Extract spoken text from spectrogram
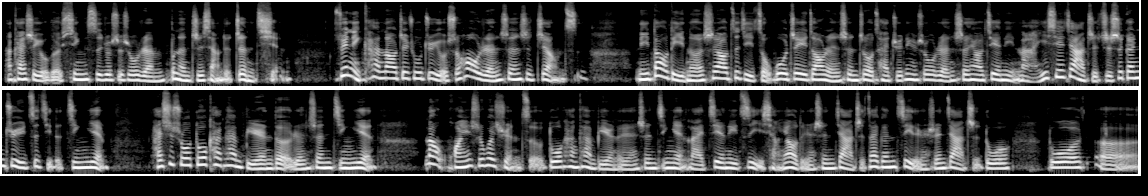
他开始有个心思，就是说人不能只想着挣钱。所以你看到这出剧，有时候人生是这样子，你到底呢是要自己走过这一遭人生之后，才决定说人生要建立哪一些价值，只是根据自己的经验，还是说多看看别人的人生经验？那黄医师会选择多看看别人的人生经验，来建立自己想要的人生价值，再跟自己的人生价值多多呃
